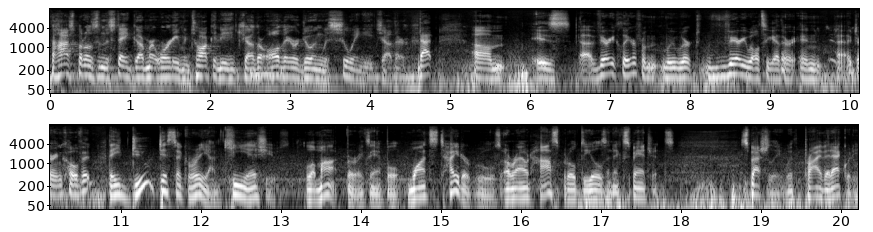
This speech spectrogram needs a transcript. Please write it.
The hospitals and the state government weren't even talking to each other. All they were doing was suing each other. That um, is uh, very clear. From we worked very well together in uh, during COVID. They do disagree on key issues. Lamont, for example, wants tighter rules around hospital deals and expansions, especially with private equity.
